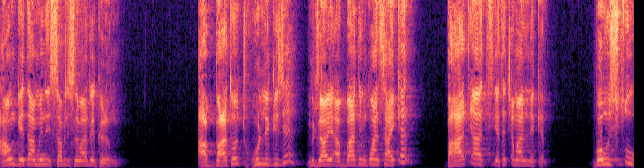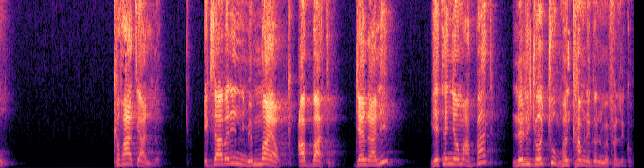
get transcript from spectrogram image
አሁን ጌታ ምን establish ለማድረግ ነው? አባቶች ሁል ጊዜ ምድራዊ አባት እንኳን ሳይቀር በኃጢአት የተጨማለቀ በውስጡ ክፋት ያለው እግዚአብሔርን የማያውቅ አባት ጀነራሊ የተኛውም አባት ለልጆቹ መልካም ነገር ነው የሚፈልገው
